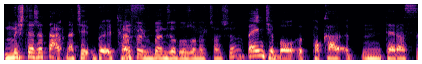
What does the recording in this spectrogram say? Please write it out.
Myślę, że tak. Znaczy, to Efekt jest... będzie odłożony w czasie? Będzie, bo teraz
